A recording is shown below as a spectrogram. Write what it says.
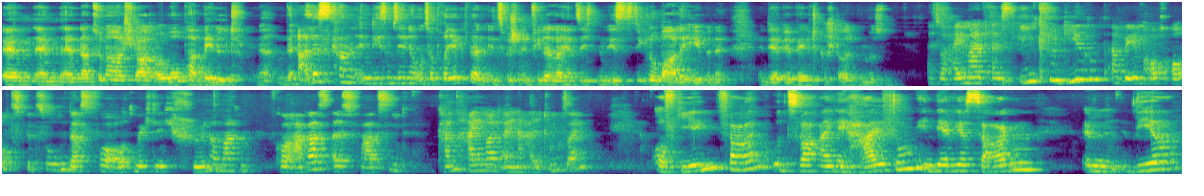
ähm, äh, Nationalstaat, Europa, Welt. Ja? Alles kann in diesem Sinne unser Projekt werden. Inzwischen in vielerlei Hinsicht ist es die globale Ebene, in der wir Welt gestalten müssen. Also Heimat als inkludierend, aber eben auch ortsbezogen. Das vor Ort möchte ich schöner machen. Frau Arras, als Fazit, kann Heimat eine Haltung sein? Auf jeden Fall. Und zwar eine Haltung, in der wir sagen, ähm, wir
